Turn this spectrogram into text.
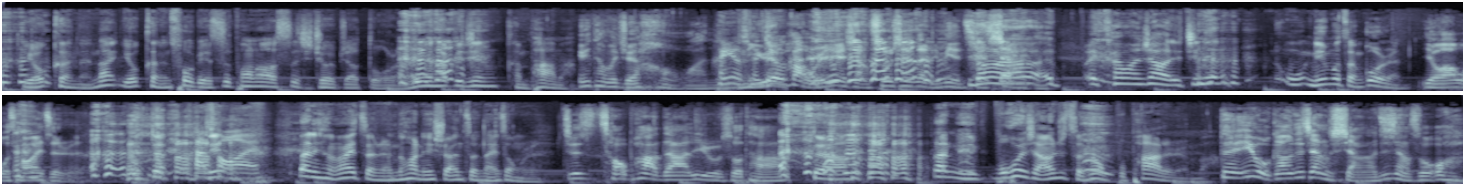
有可能，那有可能错别字碰到的事情就会比较多了，因为他毕竟很怕嘛，因为他们觉得好玩，很有成就感，我越想出现在你面前。哎哎，开玩笑，今天我你有没有整过人？有啊，我超爱整人，他超爱。那你很爱整人的话，你喜欢整哪种人？就是超怕的啊，例如说他。对啊，那你不会想要去整那种不怕的人吧？对，因为我刚刚就这样想啊，就想说哇。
